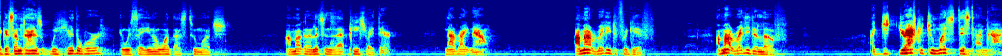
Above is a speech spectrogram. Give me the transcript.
Because sometimes we hear the word and we say, you know what, that's too much. I'm not going to listen to that piece right there. Not right now. I'm not ready to forgive. I'm not ready to love. I just you're asking too much this time, God.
